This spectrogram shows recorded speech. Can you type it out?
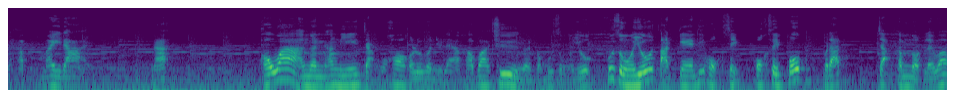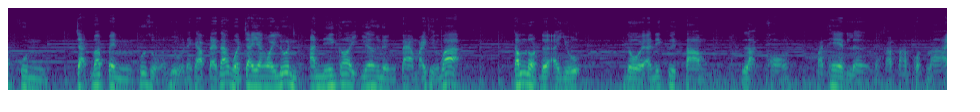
นะครับ ไม่ได้นะ เพราะว่าเงินครั้งนี้จากหัวข้อก็รู้กันอยู่แล้วครับว่าชื่อเงินของผู้สูงอายุ ผู้สูงอายุตัดเกณฑ์ที่ 60 60 ปุ๊บ รัฐจะกำหนดเลยว่าคุณจัดว่าเป็นผู้สูงอายุนะครับ แต่ถ้าหัวใจยังวัยรุ่น อันนี้ก็อีกเรื่องหนึ่งแต่หมายถึงว่ากำหนดโดยอายุ โดยอันนี้คือตามหลักของประเทศเลยนะครับ ตามกฎหมาย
